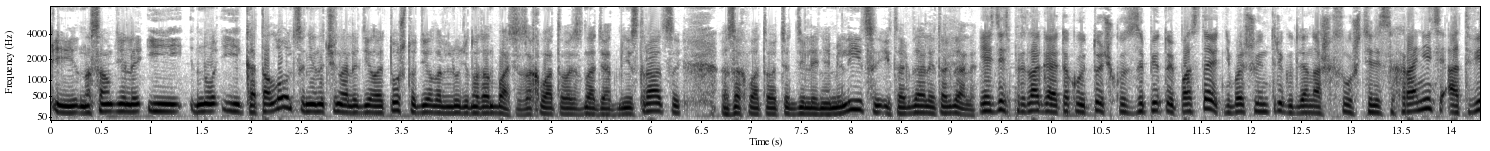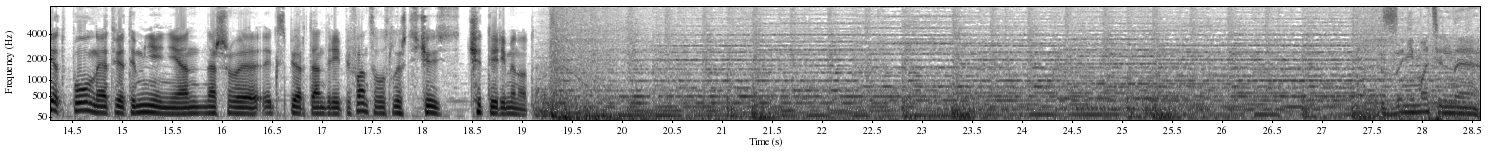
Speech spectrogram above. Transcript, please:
И на самом деле, и, но и каталонцы не начинали делать то, что делали люди на Донбассе, захватывать здания администрации, захватывать отделения милиции и так далее, и так далее. Я здесь предлагаю такую точку с запятой поставить, небольшую интригу для наших слушателей сохранить. Ответ, полный ответ и мнение нашего эксперта Андрея Пифанцева услышите через 4 минуты. Занимательная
